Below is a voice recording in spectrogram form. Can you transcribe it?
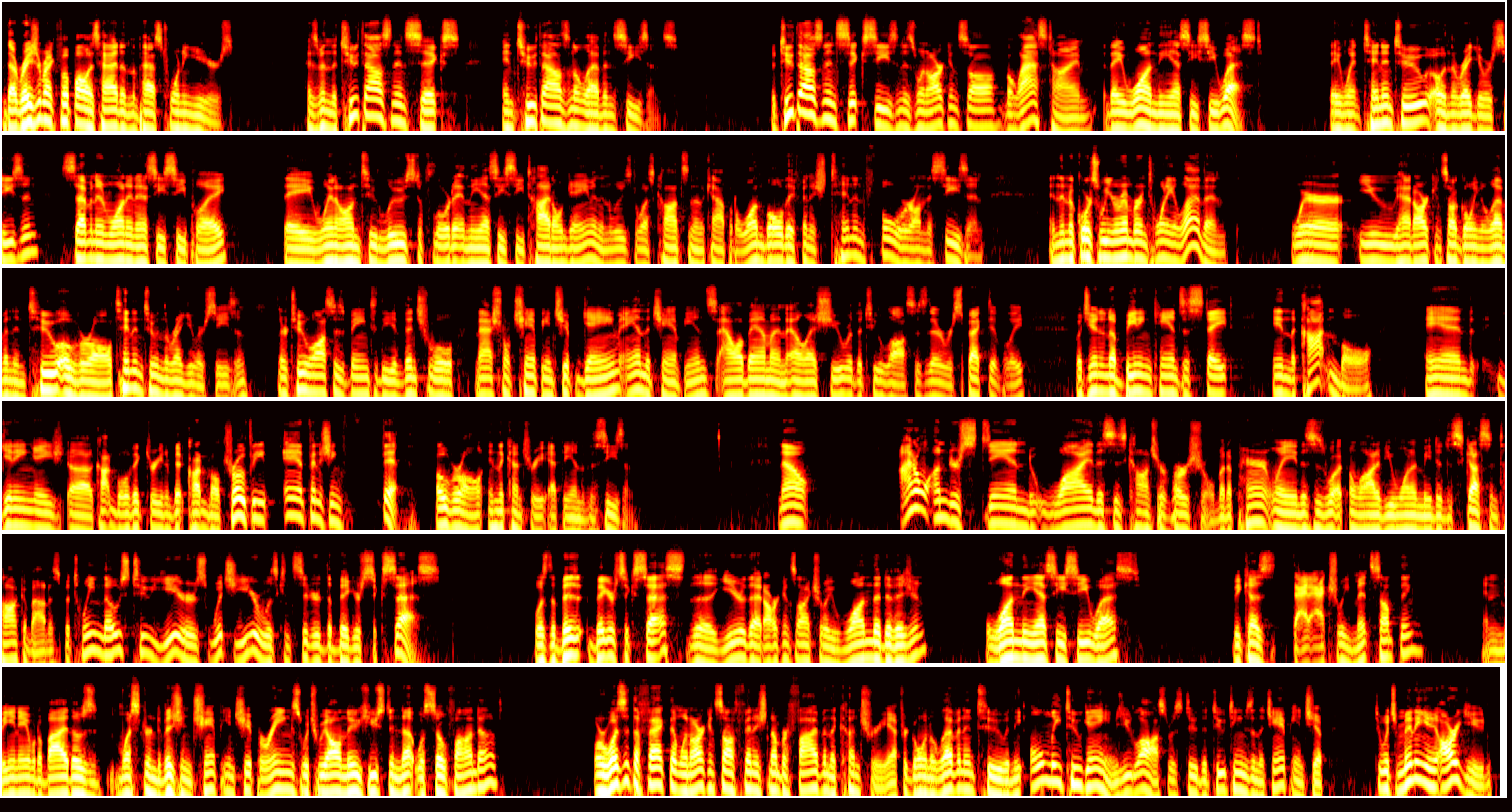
that Razorback football has had in the past 20 years has been the 2006 and 2011 seasons. The 2006 season is when Arkansas, the last time they won the SEC West. They went 10 and 2 in the regular season, 7 and 1 in SEC play. They went on to lose to Florida in the SEC title game and then lose to Wisconsin in the Capital One Bowl. They finished 10 and 4 on the season. And then, of course, we remember in 2011 where you had Arkansas going 11 and 2 overall, 10 and 2 in the regular season. Their two losses being to the eventual national championship game and the champions, Alabama and LSU were the two losses there respectively. But you ended up beating Kansas State in the Cotton Bowl and getting a uh, Cotton Bowl victory and a bit Cotton Bowl trophy and finishing fifth overall in the country at the end of the season. Now, I don't understand why this is controversial, but apparently this is what a lot of you wanted me to discuss and talk about is between those two years, which year was considered the bigger success? Was the bigger success the year that Arkansas actually won the division, won the SEC West, because that actually meant something? And being able to buy those Western Division championship rings, which we all knew Houston Nutt was so fond of? Or was it the fact that when Arkansas finished number five in the country after going 11 and 2, and the only two games you lost was to the two teams in the championship, to which many argued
